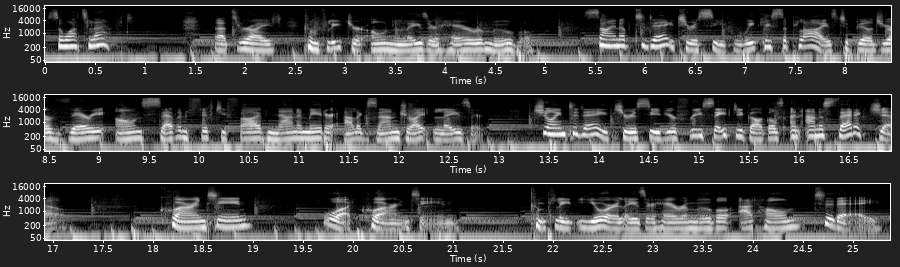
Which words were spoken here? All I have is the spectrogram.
so what's left that's right complete your own laser hair removal Sign up today to receive weekly supplies to build your very own 755 nanometer Alexandrite laser. Join today to receive your free safety goggles and anesthetic gel. Quarantine? What quarantine? Complete your laser hair removal at home today.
